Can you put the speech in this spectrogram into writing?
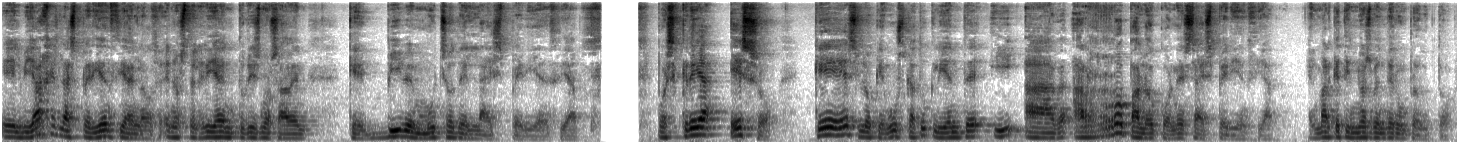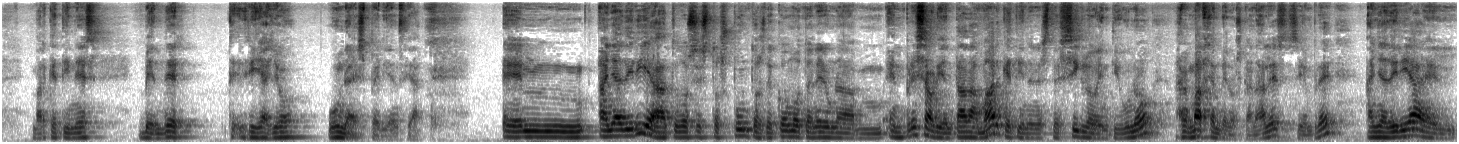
El viaje es la experiencia. En, hostelería, en turismo saben que viven mucho de la experiencia. Pues crea eso. ¿Qué es lo que busca tu cliente? Y arrópalo con esa experiencia. El marketing no es vender un producto. marketing es vender, diría yo, una experiencia. Em, añadiría a todos estos puntos de cómo tener una empresa orientada a marketing en este siglo XXI, al margen de los canales, siempre, añadiría el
